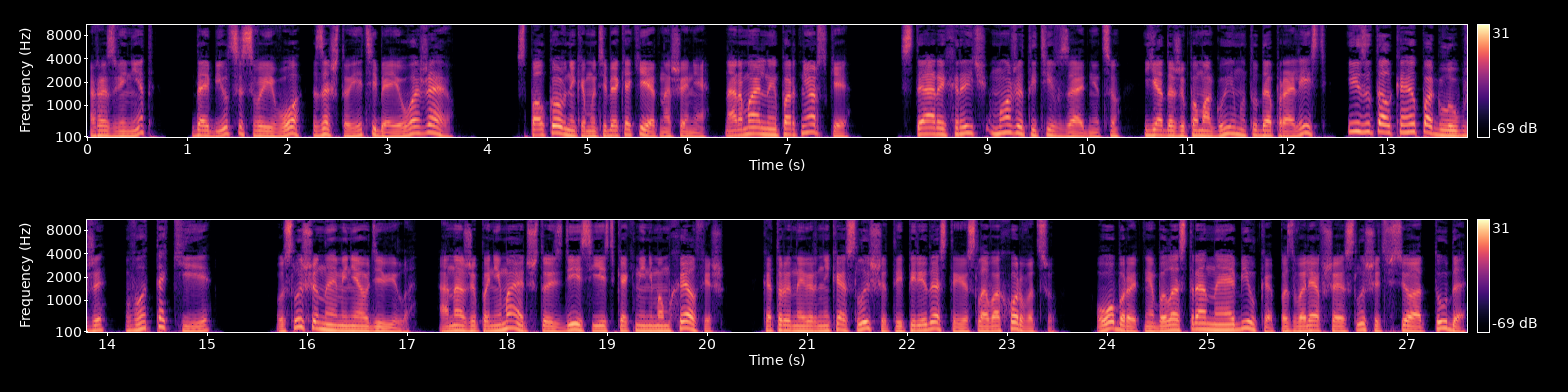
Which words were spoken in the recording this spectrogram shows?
Разве нет? Добился своего, за что я тебя и уважаю. С полковником у тебя какие отношения? Нормальные партнерские? Старый хрыч может идти в задницу. Я даже помогу ему туда пролезть и затолкаю поглубже. Вот такие. Услышанное меня удивило. Она же понимает, что здесь есть как минимум Хелфиш, который наверняка слышит и передаст ее слова Хорватсу. У оборотня была странная обилка, позволявшая слышать все оттуда,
